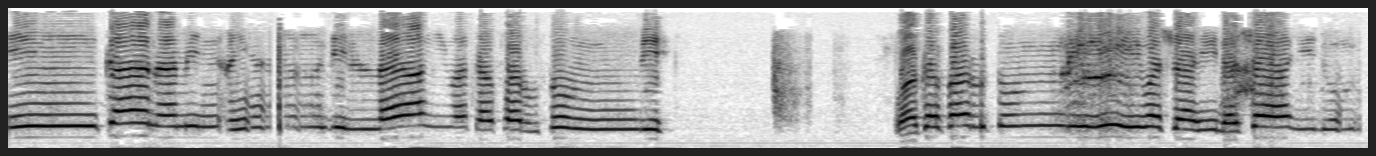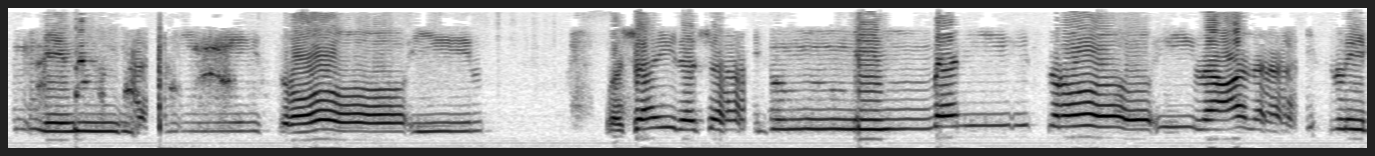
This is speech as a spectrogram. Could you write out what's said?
إن كان من عند الله وكفرتم به وكفرتم به وشهد شاهد من بني إسرائيل. وشهد شاهد من بني إسرائيل على مثله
